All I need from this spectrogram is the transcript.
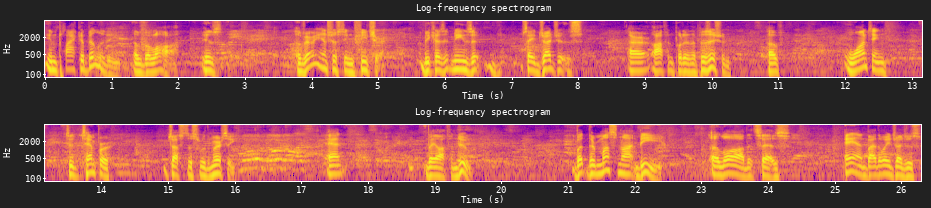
implacability of the law is a very interesting feature because it means that, say, judges are often put in a position of wanting to temper justice with mercy. And they often do. But there must not be a law that says, and by the way, judges,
